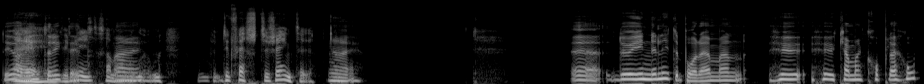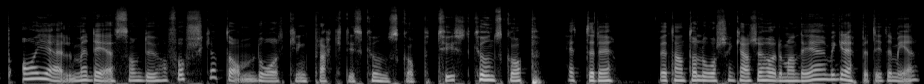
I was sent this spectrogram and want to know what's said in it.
Det gör Nej, det inte riktigt. det blir inte samma. Nej. Det fäster sig inte. Nej. Eh, Du är inne lite på det, men hur, hur kan man koppla ihop AIL med det som du har forskat om då kring praktisk kunskap? Tyst kunskap hette det. För ett antal år sedan kanske hörde man det begreppet lite mer.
